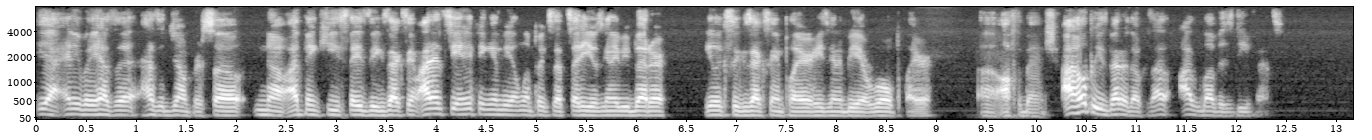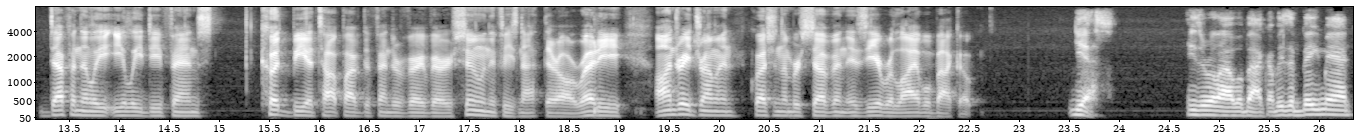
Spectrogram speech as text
yeah, anybody has a has a jumper. So no, I think he stays the exact same. I didn't see anything in the Olympics that said he was going to be better. He looks the exact same player. He's going to be a role player uh, off the bench. I hope he's better though, because I I love his defense. Definitely Ely defense. Could be a top five defender very, very soon if he's not there already. Andre Drummond, question number seven. Is he a reliable backup? Yes, he's a reliable backup. He's a big man.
